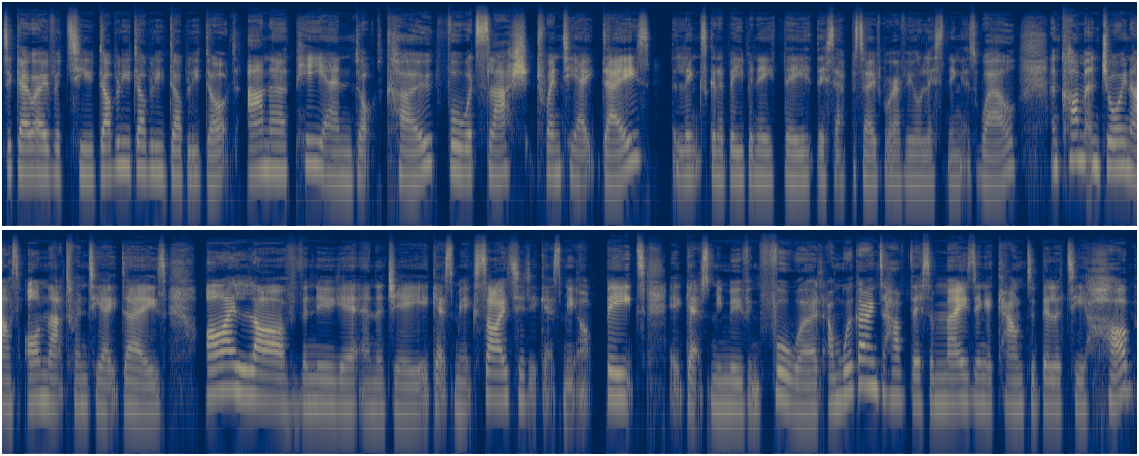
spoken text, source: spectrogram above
to go over to www.annapn.co forward slash 28 days. The link's going to be beneath the this episode wherever you're listening as well. And come and join us on that 28 days. I love the new year energy. It gets me excited, it gets me upbeat, it gets me moving forward. And we're going to have this amazing accountability hub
